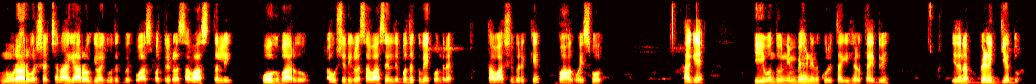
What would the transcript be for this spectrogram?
ನೂರಾರು ವರ್ಷ ಚೆನ್ನಾಗಿ ಆರೋಗ್ಯವಾಗಿ ಬದುಕಬೇಕು, ಆಸ್ಪತ್ರೆಗಳ ಸವಾಸದಲ್ಲಿ ಹೋಗಬಾರದು, ಔಷಧಿಗಳ ಸವಾಸ ಇಲ್ಲದೆ ಬದುಕಬೇಕು ಅಂದ್ರೆ ತಾವು ಆ ಶಿಬಿರಕ್ಕೆ ಭಾಗವಹಿಸಬಹುದು ಹಾಗೆ ಈ ಒಂದು ನಿಂಬೆಹಣ್ಣಿನ ಕುರಿತಾಗಿ ಹೇಳ್ತಾ ಇದ್ವಿ. ಇದನ್ನ ಬೆಳಿಗ್ಗೆದ್ದು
